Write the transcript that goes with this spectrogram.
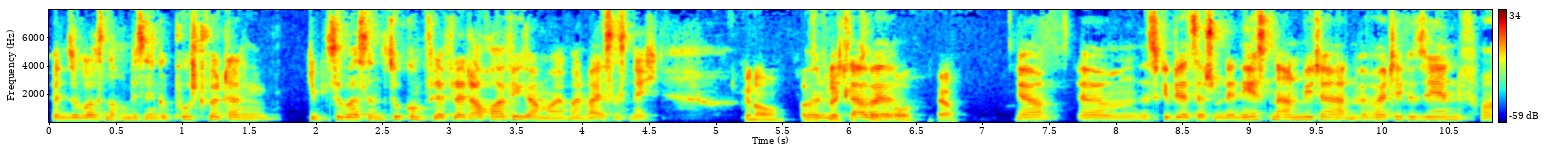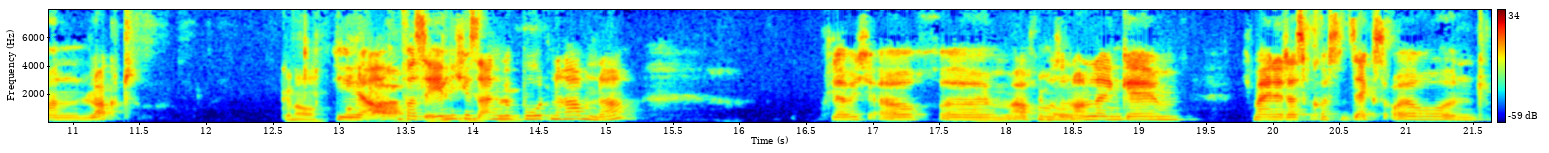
wenn sowas noch ein bisschen gepusht wird, dann gibt es sowas in Zukunft vielleicht auch häufiger mal. Man weiß es nicht. Genau. Also und vielleicht ich glaube, halt auch, ja. Ja, ähm, es gibt jetzt ja schon den nächsten Anbieter, hatten wir heute gesehen, von Locked. Genau. Die auch, auch was ähnliches angeboten haben, ne? Glaube ich auch, ähm, auch genau. so ein Online-Game. Ich meine, das kostet 6 Euro und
